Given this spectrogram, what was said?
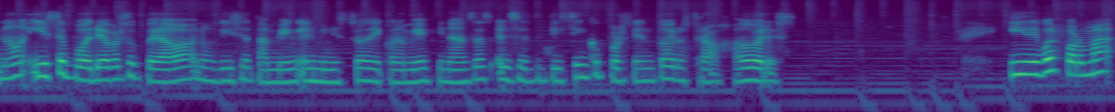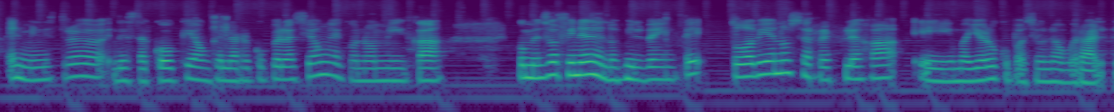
¿no? Y este podría haber superado, nos dice también el ministro de Economía y Finanzas, el 75% de los trabajadores. Y de igual forma, el ministro destacó que aunque la recuperación económica comenzó a fines del 2020, todavía no se refleja eh, mayor ocupación laboral,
